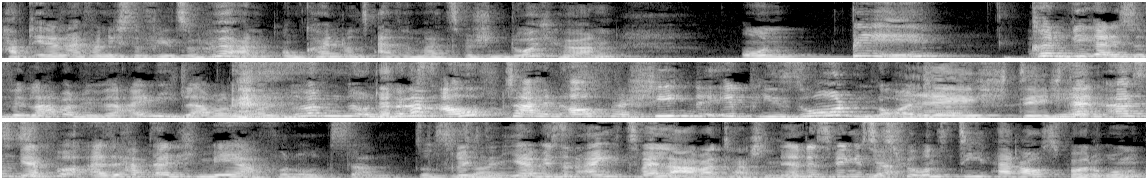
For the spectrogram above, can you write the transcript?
habt ihr dann einfach nicht so viel zu hören und könnt uns einfach mal zwischendurch hören. Und B, können wir gar nicht so viel labern, wie wir eigentlich labern wollen würden und können es aufteilen auf verschiedene Episoden, Leute. Richtig. Ihr habt also, ja. zuvor, also ihr habt eigentlich mehr von uns dann, sozusagen. Richtig, ja, wir sind eigentlich zwei Labertaschen. Ja? Deswegen ist das Ja. für uns die Herausforderung.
